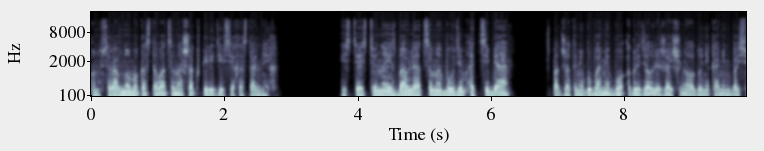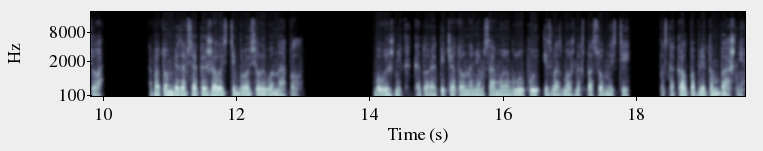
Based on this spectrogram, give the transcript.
он все равно мог оставаться на шаг впереди всех остальных. «Естественно, избавляться мы будем от тебя», с поджатыми губами Бо оглядел лежащий на ладони камень Басё, а потом безо всякой жалости бросил его на пол. Булыжник, который отпечатал на нем самую глупую из возможных способностей, поскакал по плитам башни.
